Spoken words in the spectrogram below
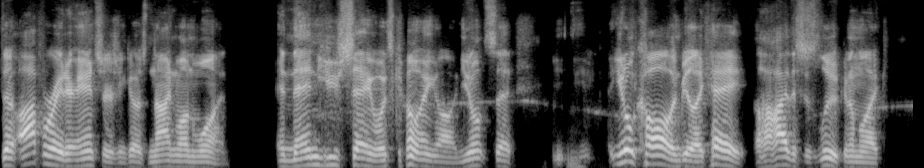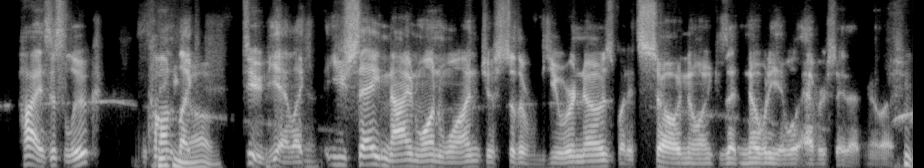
The operator answers and goes nine one one, and then you say what's going on. You don't say, you you don't call and be like, "Hey, uh, hi, this is Luke," and I'm like, "Hi, is this Luke?" I'm calling like of, dude yeah like Yeah. you say 911 just so the viewer knows but it's so annoying because that nobody will ever say that in real life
